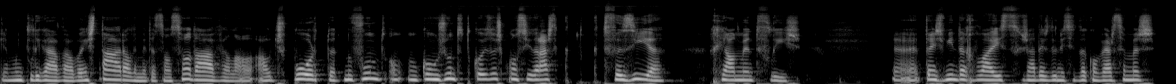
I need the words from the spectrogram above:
é muito ligada ao bem-estar, à alimentação saudável, ao, ao, desporto, portanto, no fundo, um, um conjunto de coisas que consideraste que, que te fazia realmente feliz. Uh, tens vindo a revelar isso já desde o início da conversa, mas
